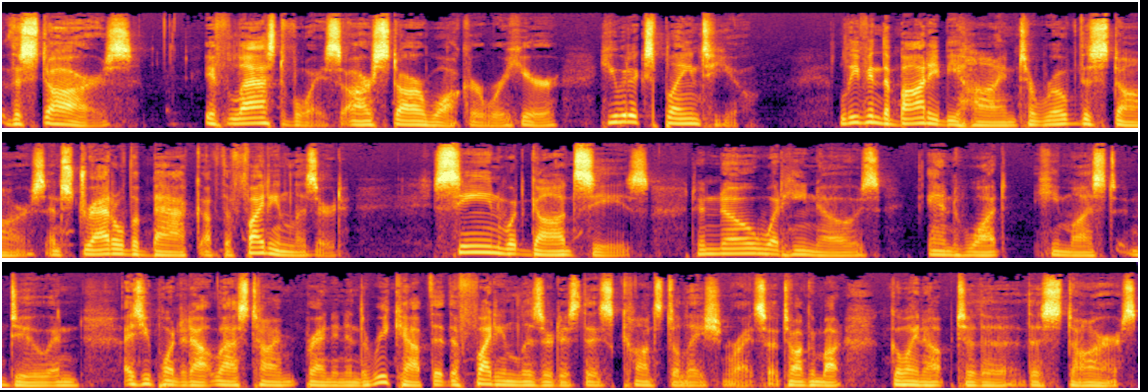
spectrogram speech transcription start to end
The stars. If Last Voice, our Star Walker, were here, he would explain to you leaving the body behind to rove the stars and straddle the back of the fighting lizard, seeing what God sees, to know what he knows and what he must do. And as you pointed out last time, Brandon, in the recap, that the fighting lizard is this constellation, right? So talking about going up to the, the stars.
